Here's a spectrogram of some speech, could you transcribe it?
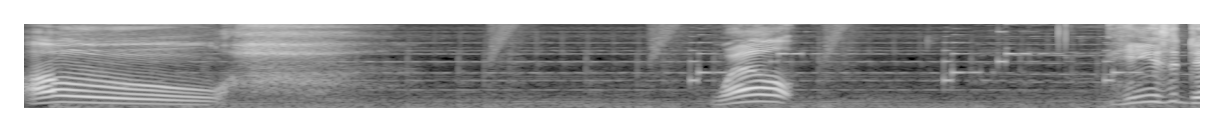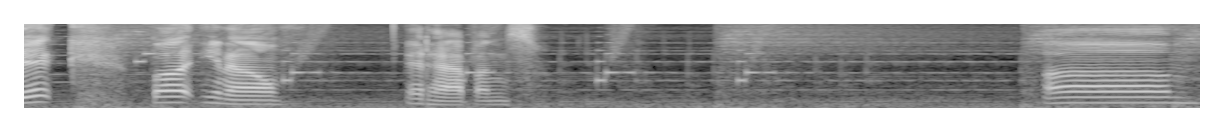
Oh... Well... He's a dick, but, you know, it happens. Um...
